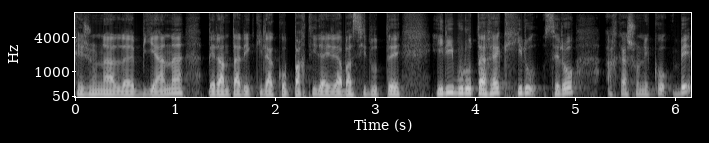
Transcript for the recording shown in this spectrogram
regional bian, berantarik ilako partida irabazi dute hiriburutarek hiru zero, arkasoneko B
